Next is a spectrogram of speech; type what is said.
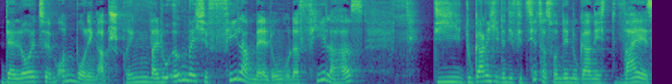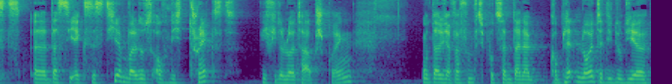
der Leute im Onboarding abspringen, weil du irgendwelche Fehlermeldungen oder Fehler hast, die du gar nicht identifiziert hast, von denen du gar nicht weißt, äh, dass sie existieren, weil du es auch nicht trackst, wie viele Leute abspringen. Und dadurch einfach 50 Prozent deiner kompletten Leute, die du dir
